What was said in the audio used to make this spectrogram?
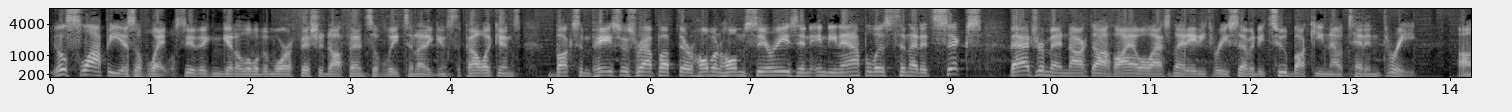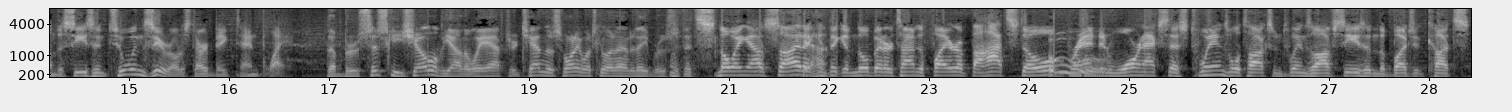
a little sloppy as of late. We'll see if they can get a little bit more efficient offensively tonight against the Pelicans. Bucks and Pacers wrap up their home and home series in Indianapolis tonight at six. Badger men knocked off Iowa last night 83-72. Bucky now 10 and 3 on the season, 2 and 0 to start Big 10 play. The Bruce Ciskie Show will be on the way after 10 this morning. What's going on today, Bruce? With it snowing outside, I can think of no better time to fire up the hot stove. Ooh. Brandon Warne Access Twins. We'll talk some Twins off season, the budget cuts,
